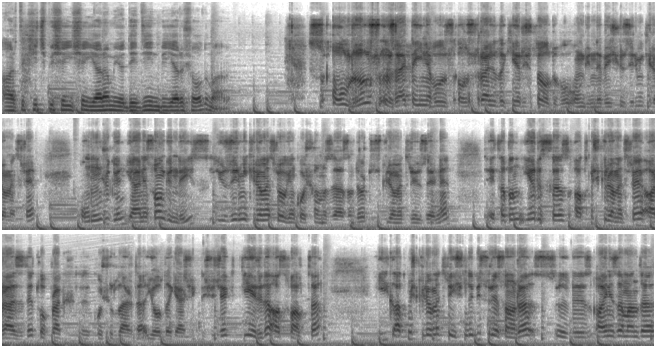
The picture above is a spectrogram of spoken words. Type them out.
Artık hiçbir şey işe yaramıyor dediğin bir yarış oldu mu abi? Oldu. Özellikle yine bu Avustralya'daki yarışta oldu bu 10 günde 520 kilometre. 10. gün yani son gündeyiz. 120 kilometre o gün koşmamız lazım. 400 kilometre üzerine. Etapın yarısı 60 kilometre arazide toprak e, koşullarda yolda gerçekleşecek. Diğeri de asfaltta. İlk 60 kilometre içinde bir süre sonra e, aynı zamanda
